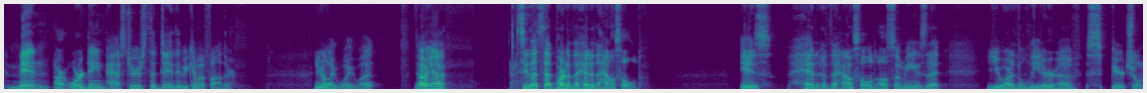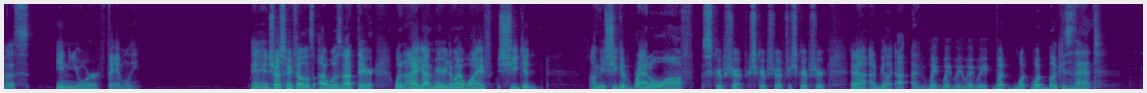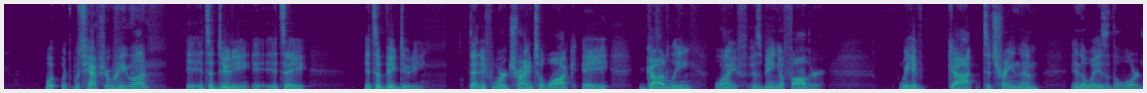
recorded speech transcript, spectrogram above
men are ordained pastors the day they become a father. And you're like, wait, what? Oh, yeah. See, that's that part of the head of the household. Is head of the household also means that you are the leader of spiritualness in your family. And, and trust me, fellas, I was not there. When I got married to my wife, she could I mean, she could rattle off scripture after scripture after scripture, and I, would be like, I, I, "Wait, wait, wait, wait, wait! What, what, what book is that? What, what, what chapter were you on?" It, it's a duty. It, it's a, it's a big duty. That if we're trying to walk a godly life as being a father, we have got to train them in the ways of the Lord.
